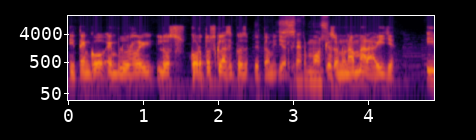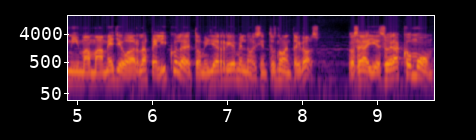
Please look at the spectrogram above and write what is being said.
y tengo en Blu-ray los cortos clásicos de Tommy Jerry. Es Que son una maravilla. Y mi mamá me llevó a ver la película de Tommy Jerry de 1992. O sea, y eso era como...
